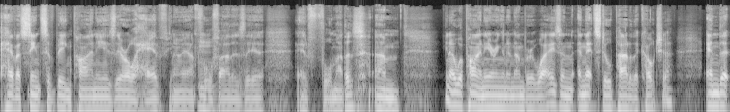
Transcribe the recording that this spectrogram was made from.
have a sense of being pioneers there or have, you know, our mm. forefathers there, our foremothers. Um, you know, we're pioneering in a number of ways, and, and that's still part of the culture. And that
